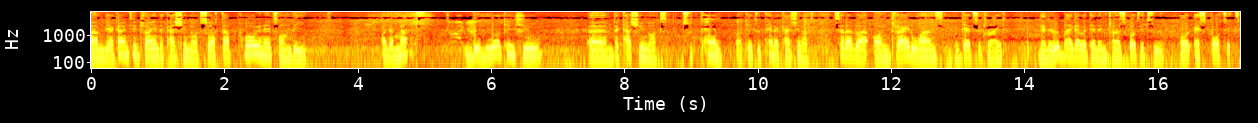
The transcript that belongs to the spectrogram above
um, they are currently drying the cashew nut. So after pouring it on the on the mat, they'll be walking through um, the cashew nut to 10, okay, to 10 a cashew nut, so that the undried ones get it right. Then they rebag everything and transport it to or export it.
